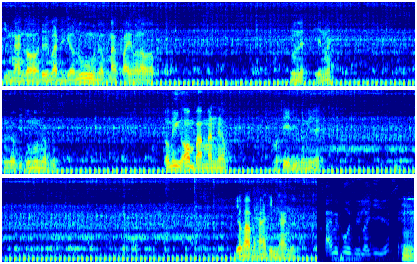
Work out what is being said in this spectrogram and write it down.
ทีมงานก็เดินวัดเดี๋ยวนู่นครับมาร์คไฟของเราครับนู่นแหละเห็นไหมนู่นครับอยู่ตรงนู้นครับนี่ ต้องวิ่งอ้อมป่ามันนะครับ มาเทดินตรงนี้เลยเดี๋ยวพาไปหาทีมงานก่อนขายไปคู่ซื้อร้อยยี่เยอะอืม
